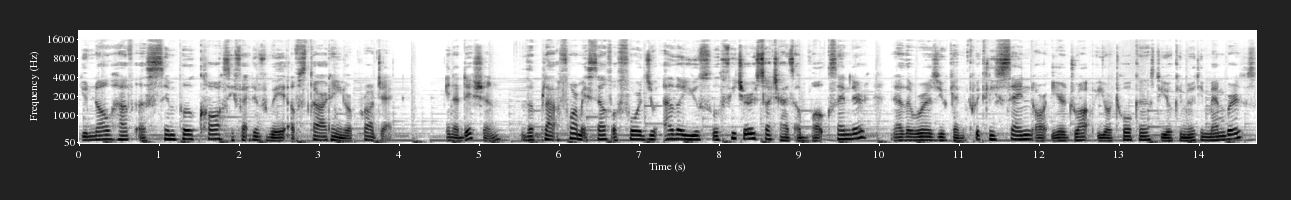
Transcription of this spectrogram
you now have a simple cost-effective way of starting your project. In addition, the platform itself affords you other useful features such as a bulk sender. In other words, you can quickly send or airdrop your tokens to your community members.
